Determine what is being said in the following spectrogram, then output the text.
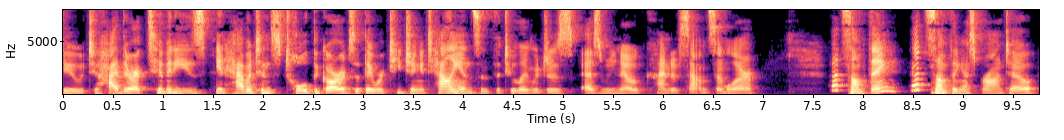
II. To hide their activities, the inhabitants told the guards that they were teaching Italian since the two languages, as we know, kind of sound similar. That's something. That's something, Esperanto.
